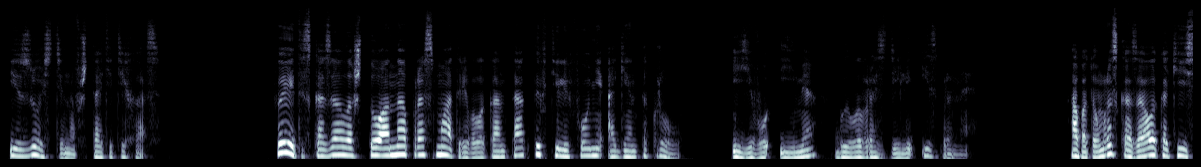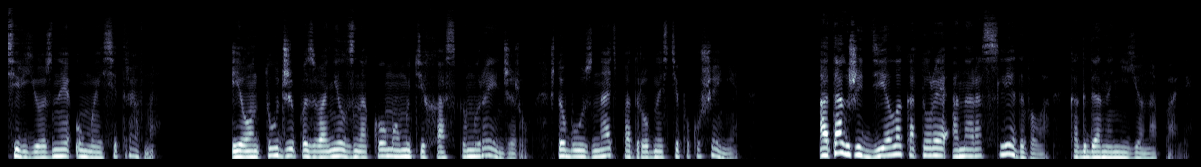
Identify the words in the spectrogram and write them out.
из Остина в штате Техас. Фейт сказала, что она просматривала контакты в телефоне агента Кроу, и его имя было в разделе «Избранное». А потом рассказала, какие серьезные у Мэйси травмы. И он тут же позвонил знакомому техасскому рейнджеру, чтобы узнать подробности покушения, а также дело, которое она расследовала, когда на нее напали.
